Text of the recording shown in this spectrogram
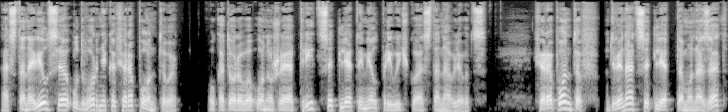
остановился у дворника Ферапонтова, у которого он уже тридцать лет имел привычку останавливаться. Ферапонтов двенадцать лет тому назад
